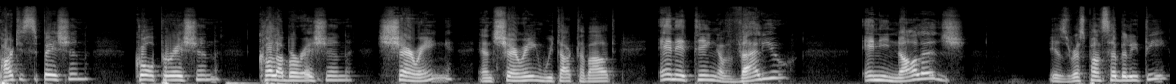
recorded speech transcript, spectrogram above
participation, cooperation, collaboration, sharing, and sharing we talked about anything of value, any knowledge is responsibility,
